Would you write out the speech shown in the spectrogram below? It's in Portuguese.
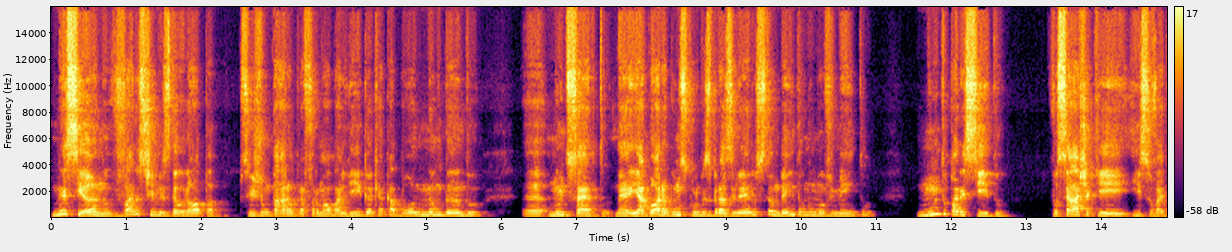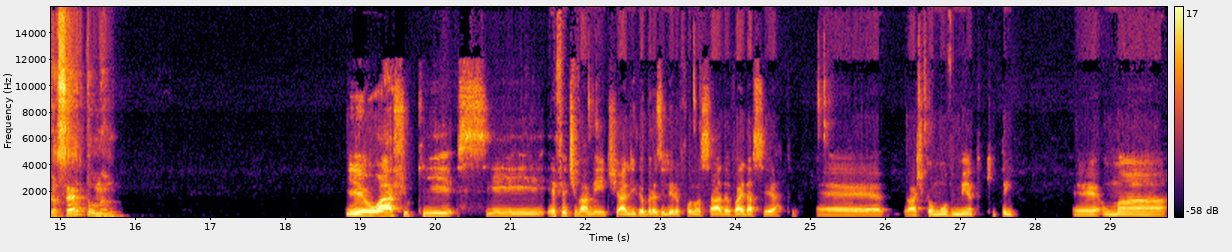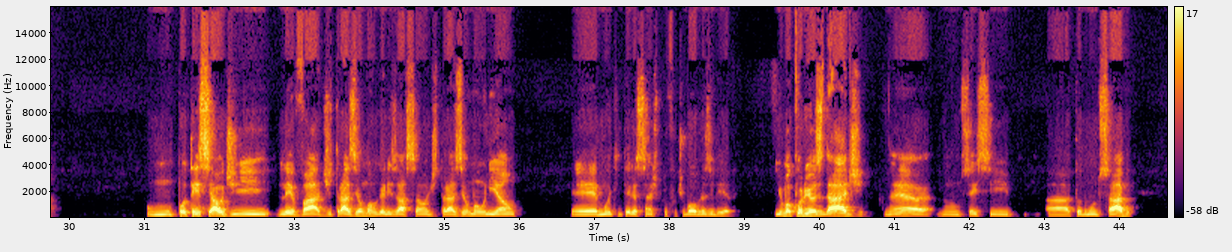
nesse ano, vários times da Europa se juntaram para formar uma liga que acabou não dando uh, muito certo. Né? E agora alguns clubes brasileiros também estão num movimento muito parecido. Você acha que isso vai dar certo ou não? Eu acho que se efetivamente a Liga Brasileira for lançada, vai dar certo. É, eu acho que é um movimento que tem é, uma, um potencial de levar, de trazer uma organização, de trazer uma união é, muito interessante para o futebol brasileiro. E uma curiosidade, né, não sei se ah, todo mundo sabe,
